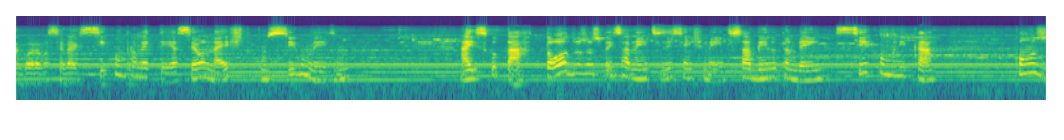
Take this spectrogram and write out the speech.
Agora você vai se comprometer a ser honesto consigo mesmo, a escutar todos os pensamentos e sentimentos, sabendo também se comunicar com, os,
